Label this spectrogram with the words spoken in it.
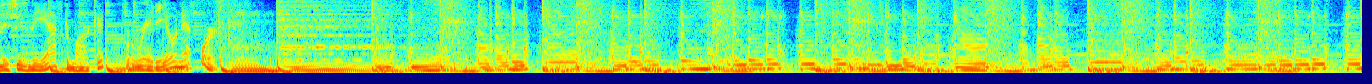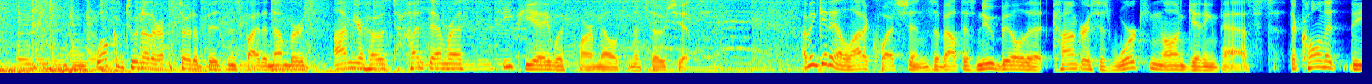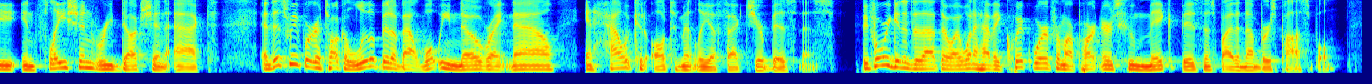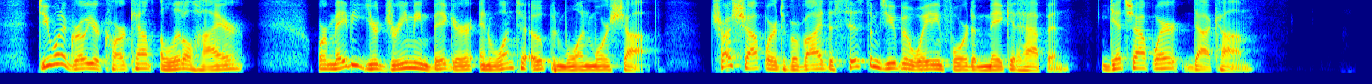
This is the Aftermarket Radio Network. Welcome to another episode of Business by the Numbers. I'm your host, Hunt Demarest, CPA with Parmelis and Associates. I've been getting a lot of questions about this new bill that Congress is working on getting passed. They're calling it the Inflation Reduction Act. And this week we're going to talk a little bit about what we know right now and how it could ultimately affect your business. Before we get into that though, I want to have a quick word from our partners who make business by the numbers possible. Do you want to grow your car count a little higher? Or maybe you're dreaming bigger and want to open one more shop. Trust Shopware to provide the systems you've been waiting for to make it happen. GetShopware.com.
